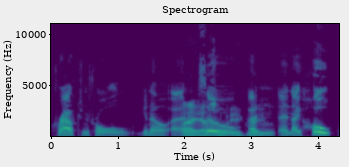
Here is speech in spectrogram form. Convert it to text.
crowd control. You know, and I so absolutely agree. and and I hope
